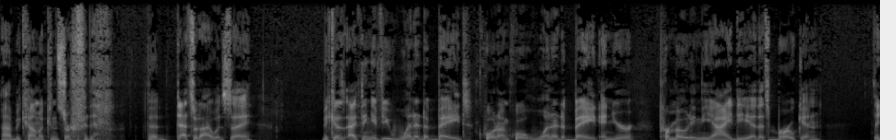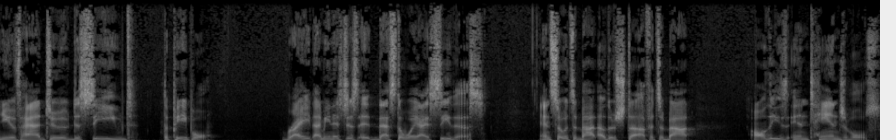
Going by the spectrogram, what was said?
uh, become a conservative. that, that's what I would say. Because I think if you win a debate, quote unquote, win a debate, and you're promoting the idea that's broken, then you've had to have deceived the people. Right? I mean, it's just, it, that's the way I see this. And so it's about other stuff. It's about all these intangibles,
